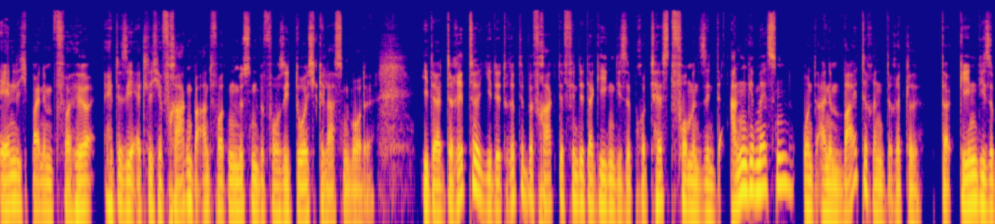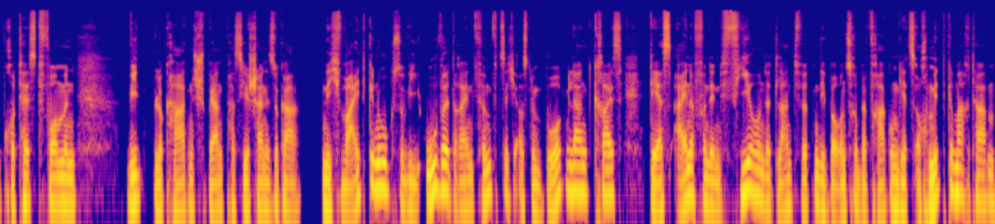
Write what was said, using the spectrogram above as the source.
ähnlich bei einem Verhör hätte sie etliche Fragen beantworten müssen, bevor sie durchgelassen wurde. Jeder dritte, jede dritte Befragte findet dagegen, diese Protestformen sind angemessen und einem weiteren Drittel, da gehen diese Protestformen wie Blockaden, Sperren, Passierscheine sogar nicht weit genug, so wie Uwe 53 aus dem Burgenlandkreis. Der ist einer von den 400 Landwirten, die bei unserer Befragung jetzt auch mitgemacht haben.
